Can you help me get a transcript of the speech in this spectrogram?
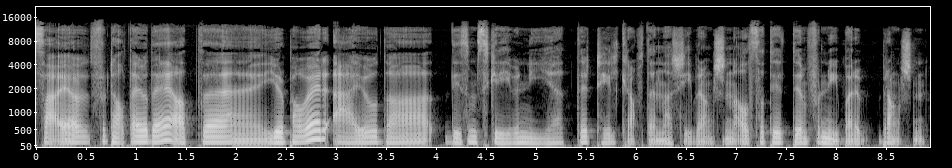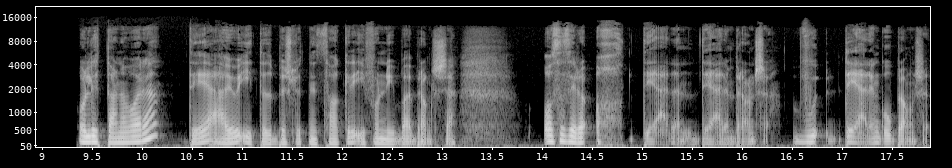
jeg, fortalte jeg jo det at Europower er jo da de som skriver nyheter til kraft- og energibransjen, altså til, til den fornybare bransjen. Og lytterne våre, det er jo IT-beslutningstakere i fornybar bransje. Og så sier du åh, det er en, det er en bransje. Hvor, det er en god bransje.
